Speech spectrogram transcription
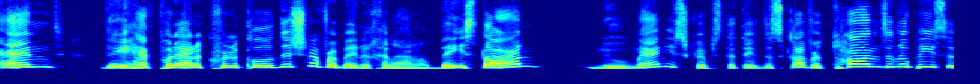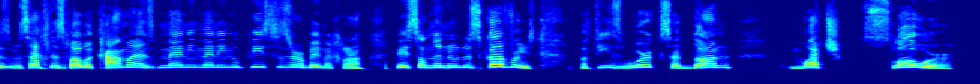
And they have put out a critical edition of Rabbeinu Chananel based on new manuscripts that they've discovered. Tons of new pieces. Masechtas Baba Kama has many, many new pieces of Rabbeinu Chananel based on the new discoveries. But these works are done much slower,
